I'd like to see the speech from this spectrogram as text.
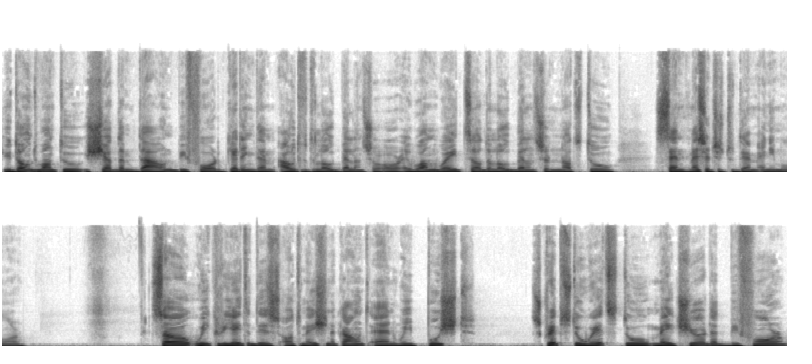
you don't want to shut them down before getting them out of the load balancer or a one way tell the load balancer not to send messages to them anymore. So we created this automation account and we pushed scripts to it to make sure that before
